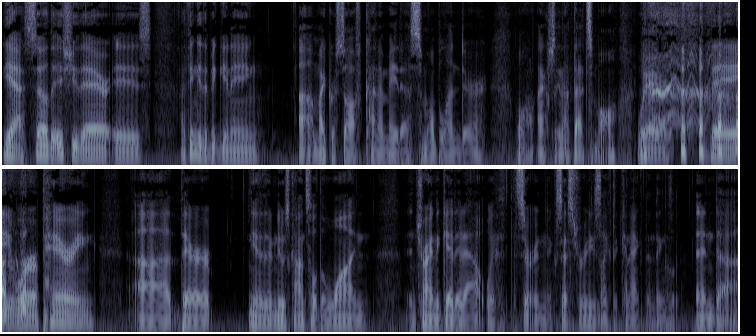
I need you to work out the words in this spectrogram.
Yeah, so the issue there is, I think at the beginning, uh, Microsoft kind of made a small blunder. Well, actually, not that small, where they were pairing uh, their, you know, their newest console, the One, and trying to get it out with certain accessories like the Kinect and things. And uh,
